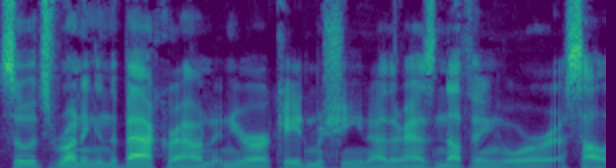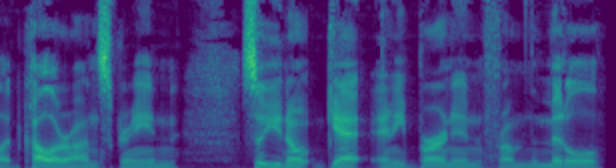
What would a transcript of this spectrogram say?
so it's running in the background and your arcade machine either has nothing or a solid color on screen so you don't get any burn in from the middle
